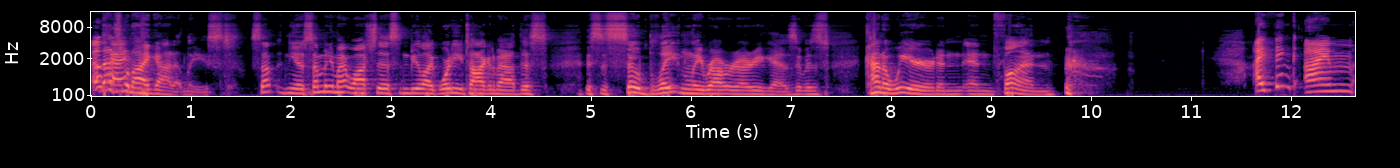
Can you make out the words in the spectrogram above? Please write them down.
that's what I got at least. Some you know somebody might watch this and be like, "What are you talking about? This this is so blatantly Robert Rodriguez." It was kind of weird and and fun. I think I'm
